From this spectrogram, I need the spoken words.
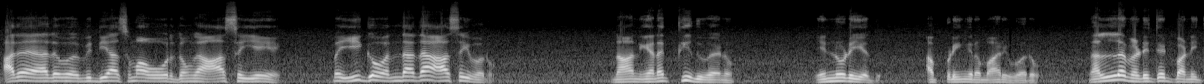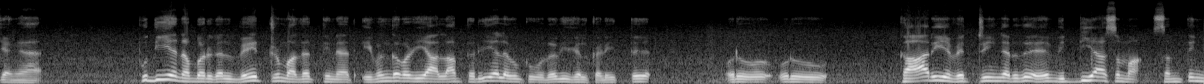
அதை அது வித்தியாசமாக ஒவ்வொருத்தவங்க ஆசையே. இப்போ ஈகோ வந்தால் தான் ஆசை வரும். நான் எனக்கு இது வேணும். என்னுடையது அப்படிங்கிற மாதிரி வரும். நல்லா மெடிடேட் பண்ணிக்கங்க. புதிய நபர்கள் வேற்று மதத்தினர் இவங்க வழியாலாம் பெரிய அளவுக்கு உதவிகள் கிடைத்து ஒரு ஒரு காரிய வெற்றிங்கிறது வித்தியாசமாக சம்திங்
